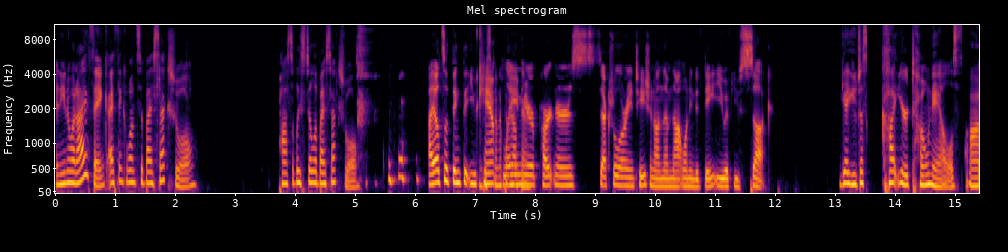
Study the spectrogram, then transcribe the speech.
And you know what I think? I think once a bisexual, possibly still a bisexual. I also think that you can't gonna put it out blame your partner's sexual orientation on them not wanting to date you if you suck. Yeah, you just cut your toenails on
